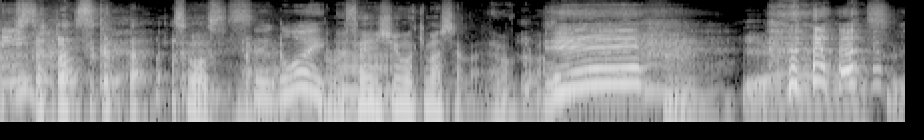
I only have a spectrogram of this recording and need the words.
で。木更津から。そうですね。すごいな。先週も来ましたからねえー、うんいやー、すごい。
